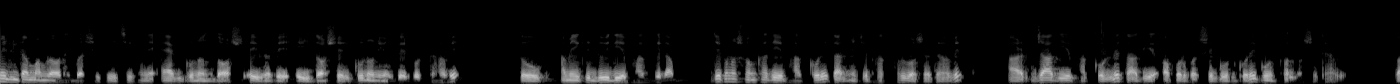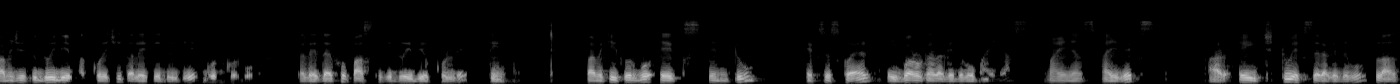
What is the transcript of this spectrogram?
মিডিল টার্ম আমরা অনেকবার শিখিয়েছি, এখানে এক গুণন দশ, এইভাবে এই দশের গুণনীয়ক বের করতে হবে। তো আমি একে দুই দিয়ে ভাগ দিলাম যে কোনো সংখ্যা দিয়ে ভাগ করে তার নিচে ভাগফল বসাতে হবে, আর যা দিয়ে ভাগ করলে তা দিয়ে অপর পাশে গুণ করে গুণফল বসাতে হবে। তো আমি যেহেতু দুই দিয়ে ভাগ করেছি, তাহলে একে দুই দিয়ে গুণ করব। তাহলে দেখো পাঁচ থেকে দুই বিয়োগ করলে তিন হয়। তো আমি কি করব? এক্স ইন্টু এক্স স্কোয়ার এই বড়টার আগে দেবো মাইনাস মাইনাস ফাইভ এক্স আর এইট টু এক্সের আগে দেবো প্লাস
